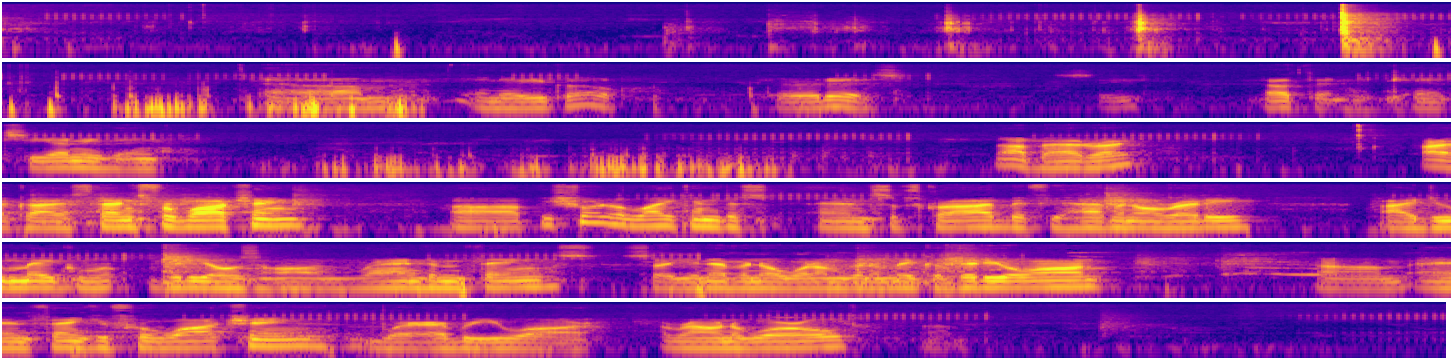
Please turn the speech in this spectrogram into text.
um, and there you go there it is. See? Nothing. You can't see anything. Not bad, right? Alright guys, thanks for watching. Uh, be sure to like and, and subscribe if you haven't already. I do make videos on random things, so you never know what I'm going to make a video on. Um, and thank you for watching wherever you are around the world. Um,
